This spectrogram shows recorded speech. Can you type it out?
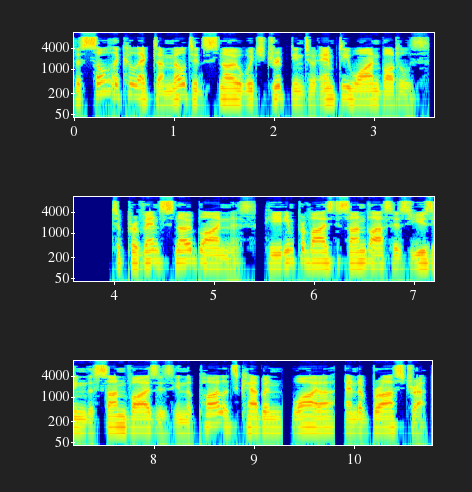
The solar collector melted snow which dripped into empty wine bottles. To prevent snow blindness, he improvised sunglasses using the sun visors in the pilot's cabin, wire, and a brass strap.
